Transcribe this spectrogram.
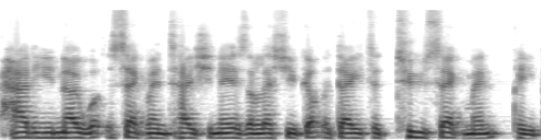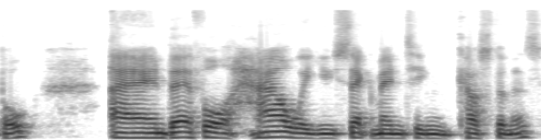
how do you know what the segmentation is unless you've got the data to segment people, and therefore how are you segmenting customers,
